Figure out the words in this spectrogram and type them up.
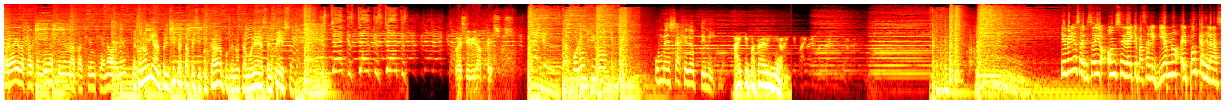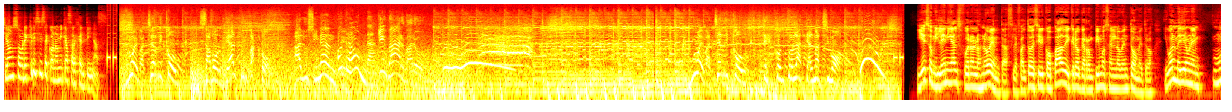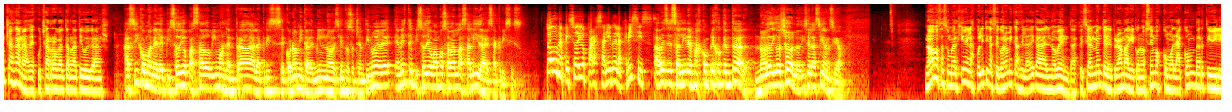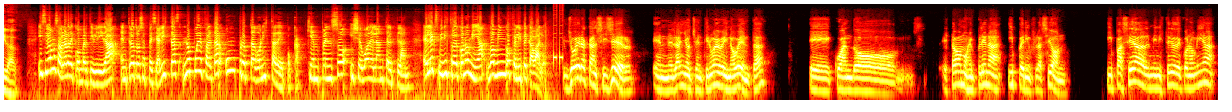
La verdad que los argentinos tienen una paciencia enorme. La economía en principio está especificada porque nuestra moneda es el peso. Recibirá pesos. Por último, un mensaje de optimismo. Hay que pasar el invierno. Bienvenidos al episodio 11 de Hay que pasar el invierno, el podcast de la Nación sobre crisis económicas argentinas. Nueva Cherry Coke, sabor de alto impacto, alucinante. Otra onda. ¡Qué bárbaro! Nueva Cherry Coke, descontrolate al máximo. Y eso millennials fueron los noventas, le faltó decir copado y creo que rompimos el noventómetro. Igual me dieron una, muchas ganas de escuchar rock alternativo y grunge. Así como en el episodio pasado vimos la entrada a la crisis económica de 1989, en este episodio vamos a ver la salida a esa crisis. ¿Todo un episodio para salir de la crisis? A veces salir es más complejo que entrar. No lo digo yo, lo dice la ciencia. Nos vamos a sumergir en las políticas económicas de la década del 90, especialmente en el programa que conocemos como la convertibilidad. Y si vamos a hablar de convertibilidad, entre otros especialistas, no puede faltar un protagonista de época, quien pensó y llevó adelante el plan, el ex ministro de Economía, Domingo Felipe Cavallo. Yo era canciller en el año 89 y 90, eh, cuando estábamos en plena hiperinflación, y pasé al Ministerio de Economía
